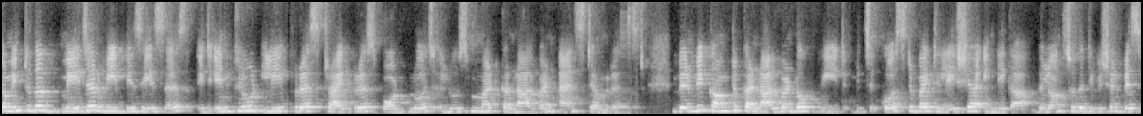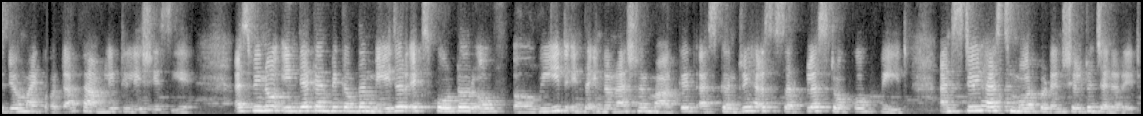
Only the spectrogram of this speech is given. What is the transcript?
Coming to the major wheat diseases, it include leaf rust, stripe rust, spot blotch, loose mud, kernel bund, and stem rust. When we come to kernel bund of wheat, which is caused by Tilletia indica, belongs to the division Basidiomycota family Tillechiaceae. As we know, India can become the major exporter of uh, wheat in the international market as country has a surplus stock of wheat and still has more potential to generate.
